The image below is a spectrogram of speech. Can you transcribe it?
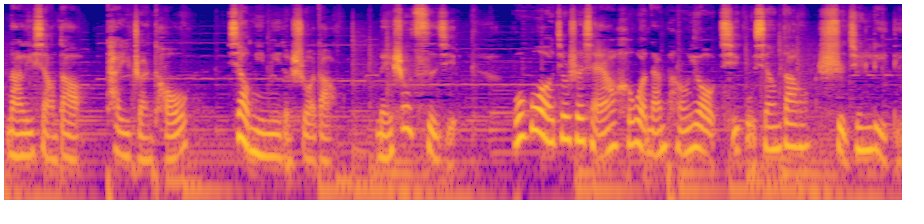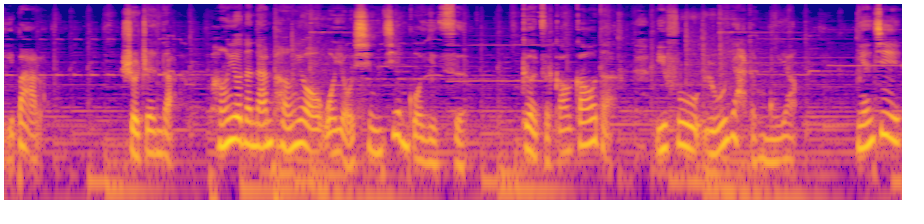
哪里想到他一转头，笑眯眯地说道：“没受刺激，不过就是想要和我男朋友旗鼓相当，势均力敌罢了。”说真的，朋友的男朋友我有幸见过一次。个子高高的，一副儒雅的模样，年纪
